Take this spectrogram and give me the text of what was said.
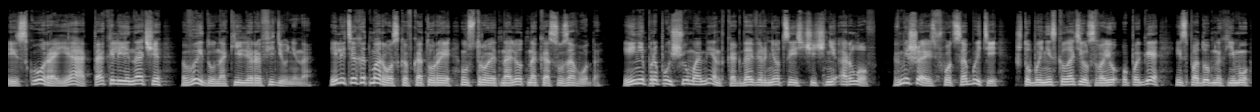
И скоро я, так или иначе, выйду на киллера Федюнина. Или тех отморозков, которые устроят налет на кассу завода. И не пропущу момент, когда вернется из Чечни Орлов. Вмешаюсь в ход событий, чтобы не сколотил свою ОПГ из подобных ему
